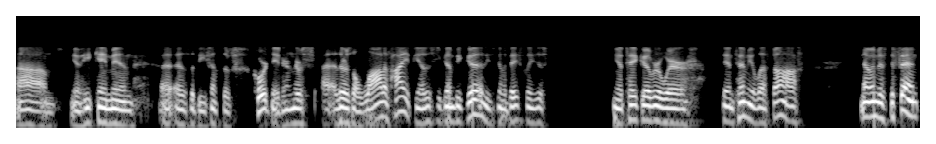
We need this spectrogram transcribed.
Um, you know, he came in uh, as the defensive coordinator, and there's uh, there was a lot of hype. You know, this is going to be good. He's going to basically just you know take over where Dantonio left off. Now, in his defense,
